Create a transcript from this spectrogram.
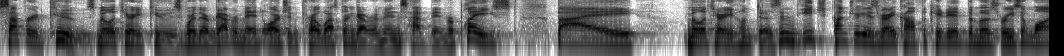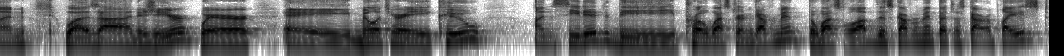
suffered coups, military coups, where their government, largely pro Western governments, have been replaced by military juntas. And each country is very complicated. The most recent one was uh, Niger, where a military coup unseated the pro Western government. The West loved this government that just got replaced.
